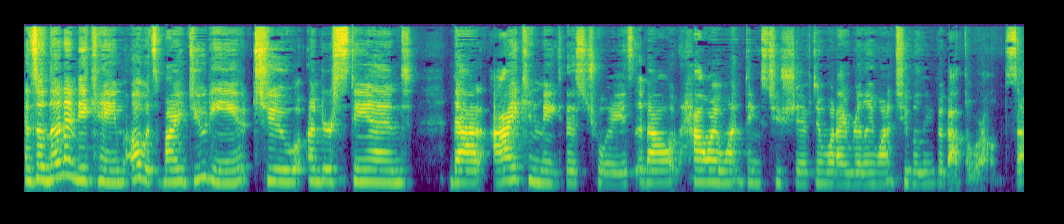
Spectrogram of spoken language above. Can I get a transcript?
And so then I became, oh, it's my duty to understand that I can make this choice about how I want things to shift and what I really want to believe about the world. So,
